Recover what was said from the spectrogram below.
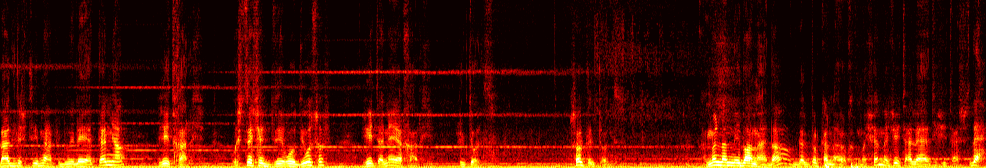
بعد الاجتماع في الولاية الثانية جيت خارج. واستشهد زيغود يوسف؟ جيت انايا خارج في تونس. وصلت لتونس. عملنا النظام هذا قال درك أنا مش أنا جيت على هذه جيت على السلاح.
